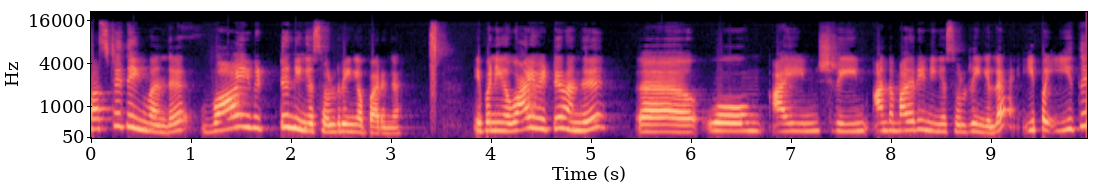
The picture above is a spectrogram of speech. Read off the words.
ஃபர்ஸ்ட் திங் வந்து வாய் விட்டு நீங்க சொல்றீங்க பாருங்க. இப்போ நீங்க வாய் விட்டு வந்து ஓம் ஐம் ஸ்ரீம் அந்த மாதிரி நீங்க சொல்றீங்கல்ல இப்ப இது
